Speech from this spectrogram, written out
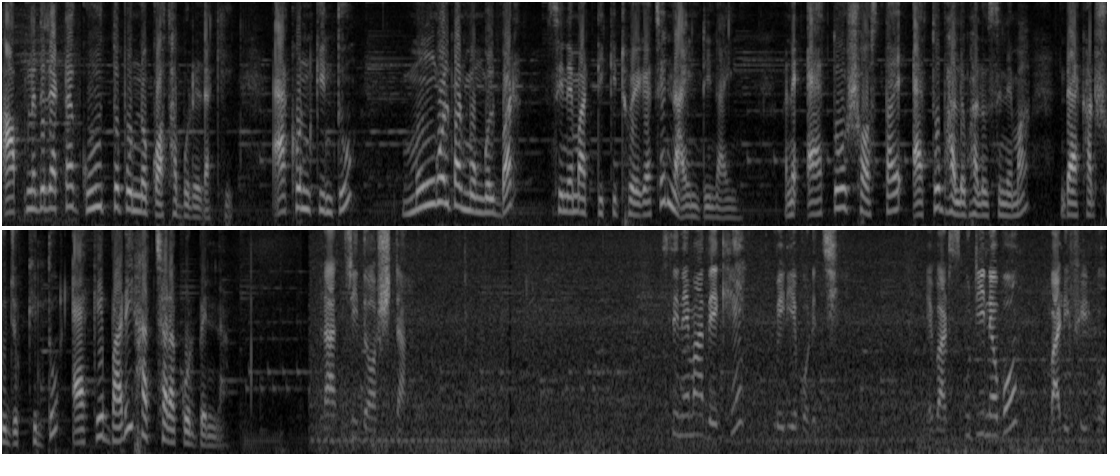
আপনাদের একটা গুরুত্বপূর্ণ কথা বলে রাখি। এখন কিন্তু মঙ্গলবার মঙ্গলবার সিনেমার টিকিট হয়ে গেছে নাইনটি নাইন। মানে এত সস্তায় এত ভালো ভালো সিনেমা দেখার সুযোগ কিন্তু একেবারেই হাতছাড়া করবেন না। রাত্রি দশটা। সিনেমা দেখে বেরিয়ে পড়েছি। এবার স্কুটি নেব বাড়ি ফিরবো।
